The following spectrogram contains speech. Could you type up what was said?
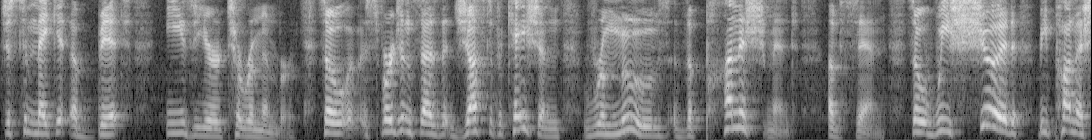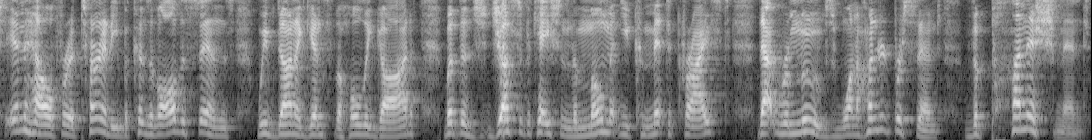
just to make it a bit easier to remember. So Spurgeon says that justification removes the punishment of sin. So we should be punished in hell for eternity because of all the sins we've done against the holy God. But the justification, the moment you commit to Christ, that removes 100% the punishment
